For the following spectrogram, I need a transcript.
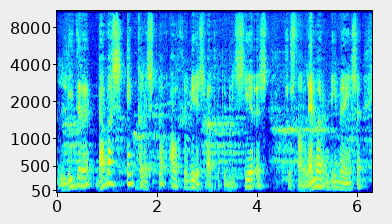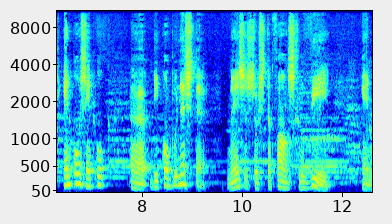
liedere, daar was enkeles tog al gewees wat gepubliseer is, soos van Lemmer en die mense, en ons het ook uh die komponiste, mense soos Stefan Schroewe en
